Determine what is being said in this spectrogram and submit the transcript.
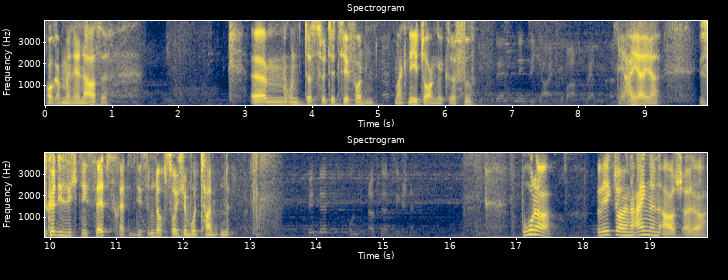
Oh Gott, meine Nase. Ähm, und das wird jetzt hier von Magneto angegriffen. Ja, ja, ja. Wieso können die sich nicht selbst retten? Die sind doch solche Mutanten. Bruder, beweg doch deinen eigenen Arsch, Alter.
